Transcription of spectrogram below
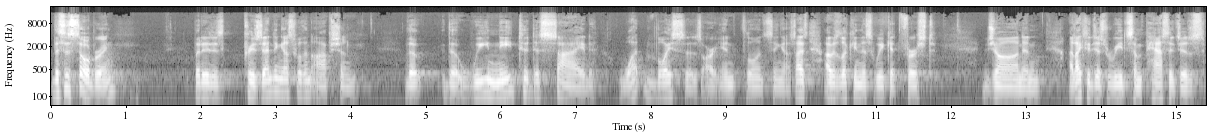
This is sobering, but it is presenting us with an option that, that we need to decide what voices are influencing us. I was, I was looking this week at First John, and I'd like to just read some passages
